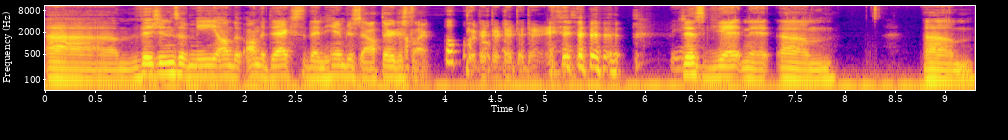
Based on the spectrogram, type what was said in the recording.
um, visions of me on the on the decks, and then him just out there, just like just getting it. Um, um,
